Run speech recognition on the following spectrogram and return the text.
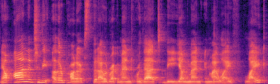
Now on to the other products that I would recommend or that the young men in my life like.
